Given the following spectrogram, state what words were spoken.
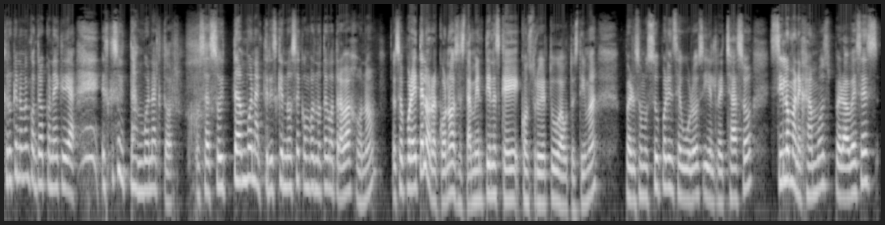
creo que no me he encontrado con nadie que diga, es que soy tan buen actor, o sea, soy tan buena actriz que no sé cómo no tengo trabajo, ¿no? O sea, por ahí te lo reconoces, también tienes que construir tu autoestima, pero somos súper inseguros y el rechazo sí lo manejamos, pero a veces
